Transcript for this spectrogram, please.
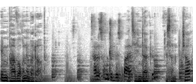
in ein paar Wochen in Bad Orb. Alles Gute, bis bald. Herzlichen Dank. Bis dann. Ciao.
